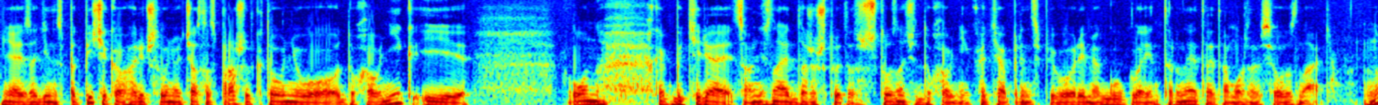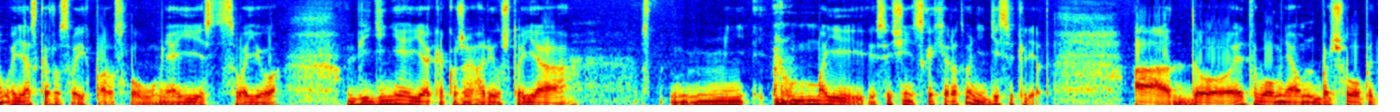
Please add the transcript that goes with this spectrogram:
У меня есть один из подписчиков, говорит, что у него часто спрашивают, кто у него духовник, и он как бы теряется, он не знает даже, что это, что значит духовник. Хотя, в принципе, во время гугла и интернета это можно все узнать. Ну, я скажу своих пару слов. У меня есть свое видение. Я, как уже говорил, что я моей священнической хератоне 10 лет. А до этого у меня большой опыт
